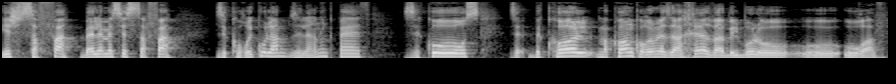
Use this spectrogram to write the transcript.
יש שפה, ב-LMS יש שפה. זה קוריקולם, זה learning path, זה קורס, זה, בכל מקום קוראים לזה אחרת, והבלבול הוא, הוא, הוא רב.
